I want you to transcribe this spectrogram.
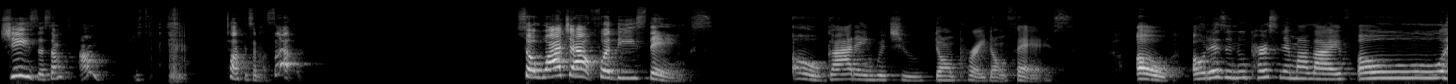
Jesus, I'm, I'm talking to myself. So watch out for these things. Oh, God ain't with you. Don't pray, don't fast oh oh there's a new person in my life oh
